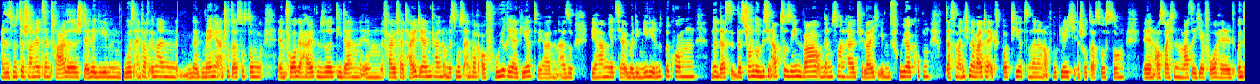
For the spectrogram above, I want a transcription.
Also es müsste schon eine zentrale Stelle geben, wo es einfach immer eine Menge an Schutzausrüstung ähm, vorgehalten wird, die dann im Fall verteilt werden kann. Und es muss einfach auch früh reagiert werden. Also wir haben jetzt ja über die Medien mitbekommen, ne, dass das schon so ein bisschen abzusehen war. Und dann muss man halt vielleicht eben früher gucken, dass man nicht mehr weiter exportiert, sondern dann auch wirklich Schutzausrüstung in ausreichendem Maße hier vorhält. Und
